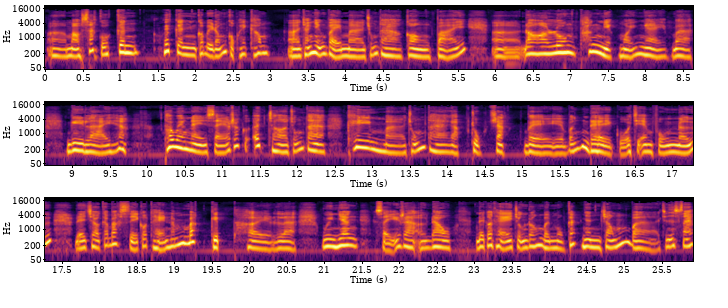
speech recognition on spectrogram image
à, màu sắc của kinh, huyết kinh có bị đóng cục hay không À, chẳng những vậy mà chúng ta còn phải à, đo luôn thân nhiệt mỗi ngày và ghi lại ha. Thói quen này sẽ rất ít ích cho chúng ta khi mà chúng ta gặp trục trặc về vấn đề của chị em phụ nữ để cho các bác sĩ có thể nắm bắt kịp thời là nguyên nhân xảy ra ở đâu để có thể chuẩn đoán bệnh một cách nhanh chóng và chính xác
